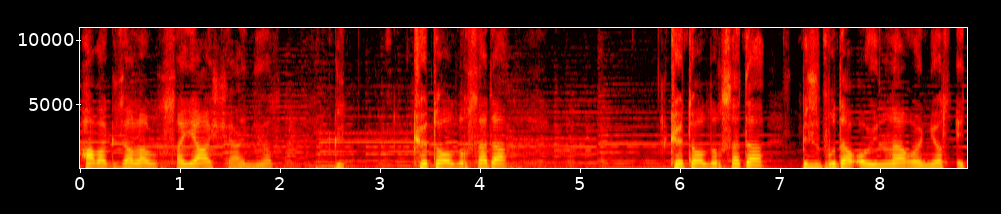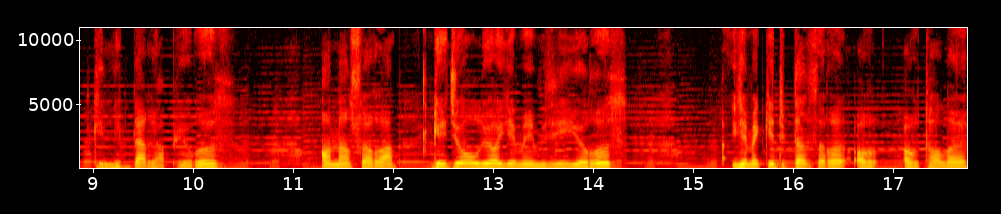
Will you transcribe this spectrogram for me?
hava güzel olursa ya aşağı iniyoruz. Kötü olursa da kötü olursa da biz burada oyunlar oynuyoruz, etkinlikler yapıyoruz. Ondan sonra gece oluyor, yemeğimizi yiyoruz. Yemek yedikten sonra or- ortalığı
